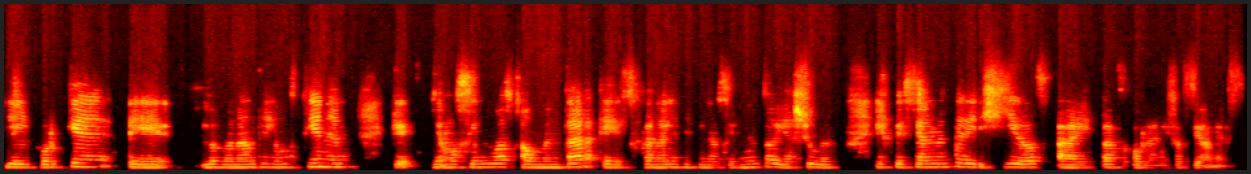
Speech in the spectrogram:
y el por qué eh, los donantes, digamos, tienen que, digamos, sin dudas, aumentar eh, sus canales de financiamiento y ayuda, especialmente dirigidos a estas organizaciones.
